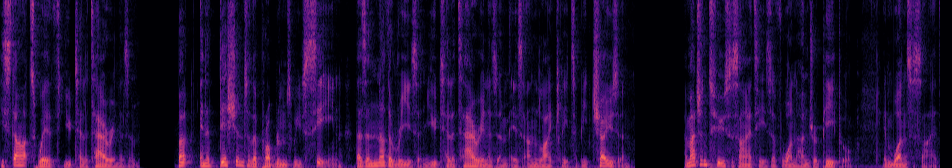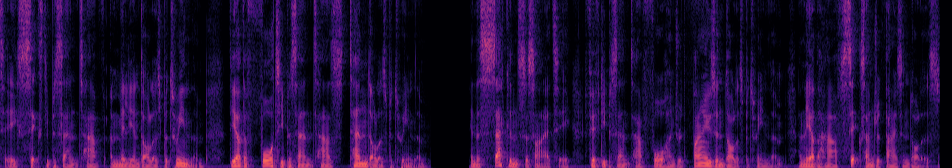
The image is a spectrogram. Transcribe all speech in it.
He starts with utilitarianism, but in addition to the problems we've seen, there's another reason utilitarianism is unlikely to be chosen. Imagine two societies of 100 people. In one society, 60% have a million dollars between them, the other 40% has $10 between them. In the second society, 50% have $400,000 between them, and the other half $600,000.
